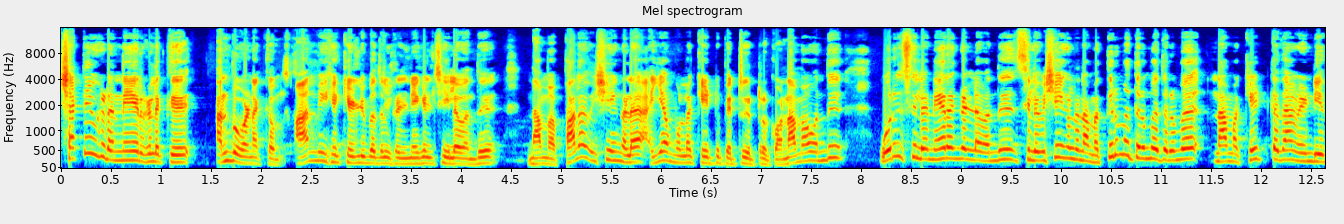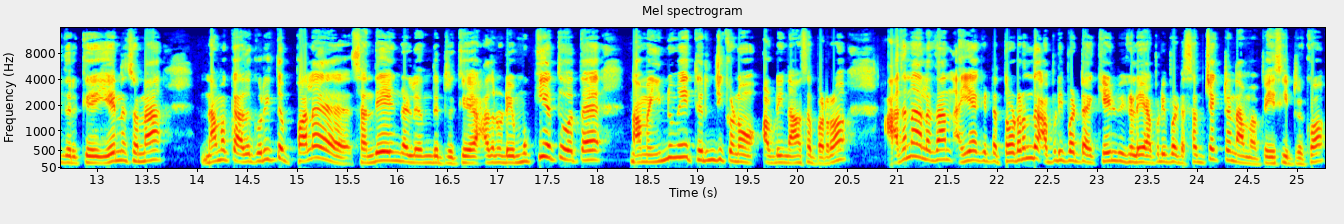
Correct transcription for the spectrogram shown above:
சக்தி விகடன் நேயர்களுக்கு அன்பு வணக்கம். ஆன்மீக கேள்வி பதில்கள் நிகழ்ச்சியில் வந்து நம்ம பல விஷயங்களை ஐயா மூலம் கேட்டு பெற்றுக்கிட்டு இருக்கோம். நம்ம வந்து ஒரு சில நேரங்களில் வந்து சில விஷயங்களை நம்ம திரும்ப திரும்ப திரும்ப நாம கேட்க தான் வேண்டியது இருக்குது ஏன்னு சொன்னால் நமக்கு அது குறித்து பல சந்தேகங்கள் இருந்துட்டு இருக்கு அதனுடைய முக்கியத்துவத்தை நாம இன்னுமே தெரிஞ்சுக்கணும் அப்படின்னு ஆசைப்படுறோம். அதனால தான் ஐயா கிட்ட தொடர்ந்து அப்படிப்பட்ட கேள்விகளை அப்படிப்பட்ட சப்ஜெக்டை நாம பேசிட்டு இருக்கோம்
